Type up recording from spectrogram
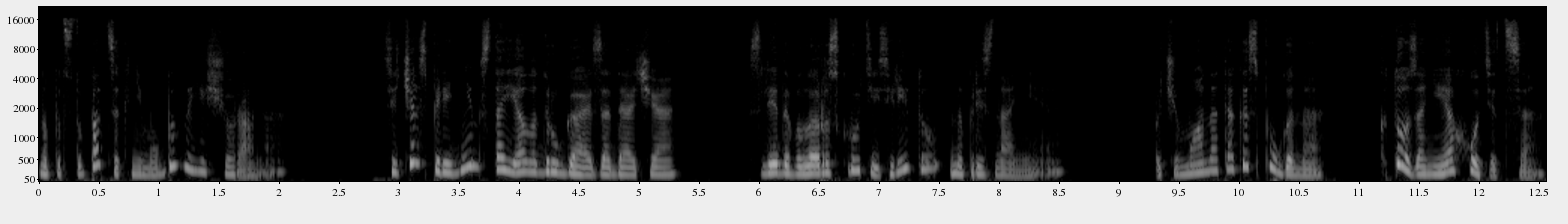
но подступаться к нему было еще рано. Сейчас перед ним стояла другая задача. Следовало раскрутить Риту на признание. Почему она так испугана? Кто за ней охотится?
